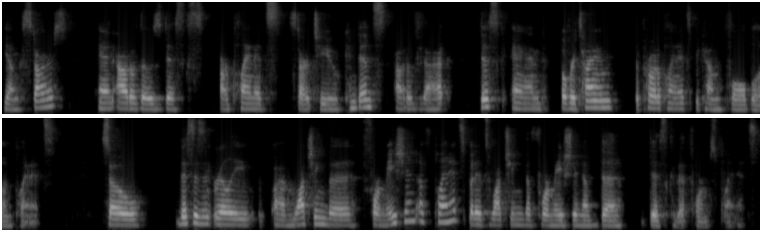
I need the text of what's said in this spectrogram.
young stars. And out of those disks, our planets start to condense out of that disk. And over time, the protoplanets become full blown planets. So this isn't really um, watching the formation of planets, but it's watching the formation of the disk that forms planets.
